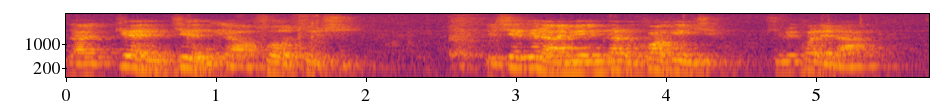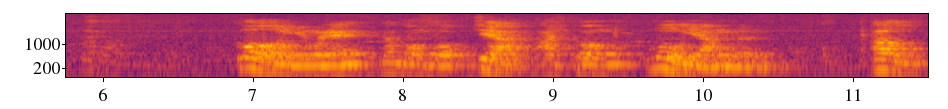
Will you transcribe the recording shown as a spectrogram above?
来见证耶稣的出世。伫圣经内面，咱就看见是啥物款的人？各样的，咱讲牧者，也是讲牧羊人，啊有，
